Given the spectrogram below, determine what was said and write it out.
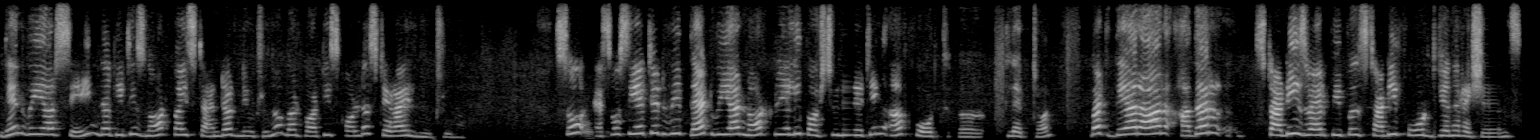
then we are saying that it is not my standard neutrino, but what is called a sterile neutrino. So Okay. associated with that, we are not really postulating a fourth uh, lepton, but there are other studies where people study fourth generations,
